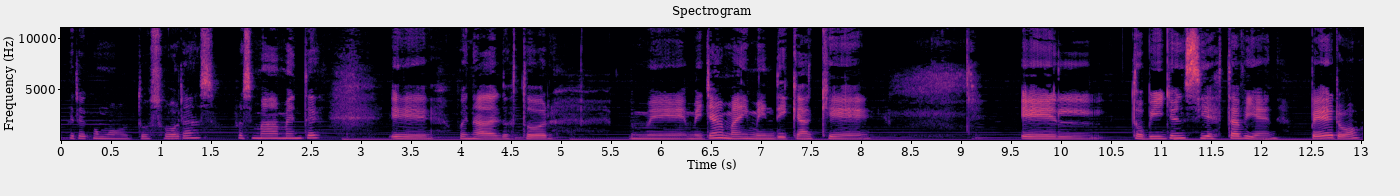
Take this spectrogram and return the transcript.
esperé como dos horas aproximadamente, pues nada, el doctor me, llama y me indica que el tobillo en sí está bien, pero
